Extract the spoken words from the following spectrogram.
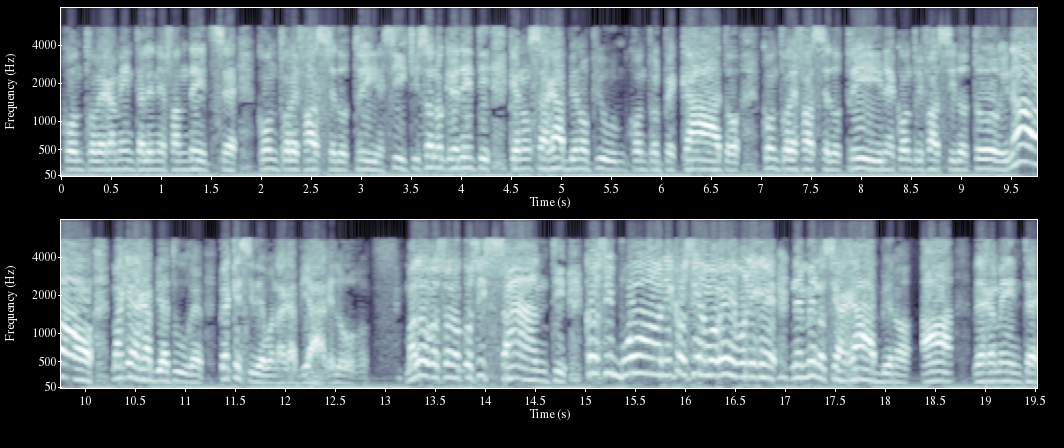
contro veramente le nefandezze, contro le false dottrine. Sì, ci sono credenti che non si arrabbiano più contro il peccato, contro le false dottrine, contro i falsi dottori. No! Ma che arrabbiature? Perché si devono arrabbiare loro? Ma loro sono così santi, così buoni, così amorevoli che nemmeno si arrabbiano. Ah, veramente?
